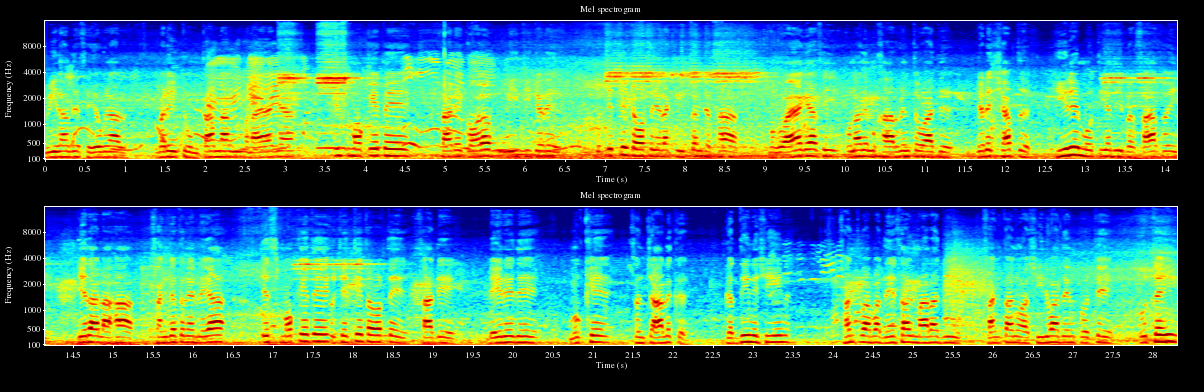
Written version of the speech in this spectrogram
ਵੀਰਾਂ ਦੇ ਸਹਿਯੋਗ ਨਾਲ ਬੜੀ ਧੂਮਧਾਮ ਨਾਲ ਮਨਾਇਆ ਗਿਆ। ਇਸ ਮੌਕੇ ਤੇ ਸਾਡੇ ਗੌਰਵ ਵੀਰ ਜੀ ਜਿਹੜੇ ਉਚਿੱਤੇ ਤੌਰ ਤੇ ਜਿਹੜਾ ਕੀਰਤਨ ਜੱਥਾ ਮੰਗਵਾਇਆ ਗਿਆ ਸੀ, ਉਹਨਾਂ ਦੇ ਮੁਖਾਰਬਿੰਦ ਤੋਂ ਅੱਜ ਜਿਹੜੇ ਸ਼ਬਦ ਹੀਰੇ ਮੋਤੀਆਂ ਦੀ ਬਰਸਾਤ ਹੋਈ, ਜਿਹਦਾ ਲਾਹਾ ਸੰਗਤ ਨੇ ਲਿਆ। ਇਸ ਮੌਕੇ ਤੇ ਉਚੇਚੇ ਤੌਰ ਤੇ ਸਾਡੇ ਡੇਰੇ ਦੇ ਮੁੱਖ ਸੰਚਾਲਕ ਗੱਦੀ ਨਸ਼ੀਨ ਸੰਤ ਬਾਬਾ ਦੇਸਾਜ ਮਹਾਰਾਜ ਜੀ ਸੰਗਤਾਂ ਨੂੰ ਆਸ਼ੀਰਵਾਦ ਦੇਣ ਪਹੁੰਚੇ। ਉੱਥੇ ਹੀ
